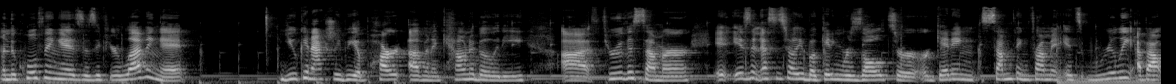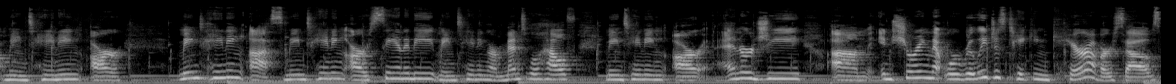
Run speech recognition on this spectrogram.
And the cool thing is, is if you're loving it, you can actually be a part of an accountability uh, through the summer. It isn't necessarily about getting results or, or getting something from it. It's really about maintaining our maintaining us, maintaining our sanity, maintaining our mental health, maintaining our energy, um, ensuring that we're really just taking care of ourselves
